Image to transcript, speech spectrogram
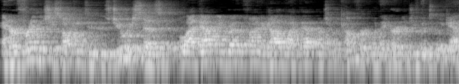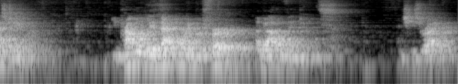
And her friend that she's talking to, who's Jewish, says, Well, I doubt you'd rather find a God like that much of a comfort when they herded you into a gas chamber. You probably at that point prefer a God of vengeance. And she's right.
